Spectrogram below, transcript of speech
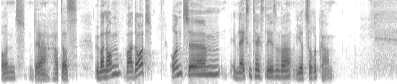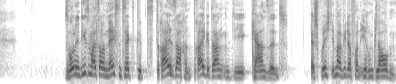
Und der hat das übernommen, war dort. Und ähm, im nächsten Text lesen wir, wie er zurückkam. Sowohl in diesem als auch im nächsten Text gibt es drei Sachen, drei Gedanken, die Kern sind. Er spricht immer wieder von ihrem Glauben,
